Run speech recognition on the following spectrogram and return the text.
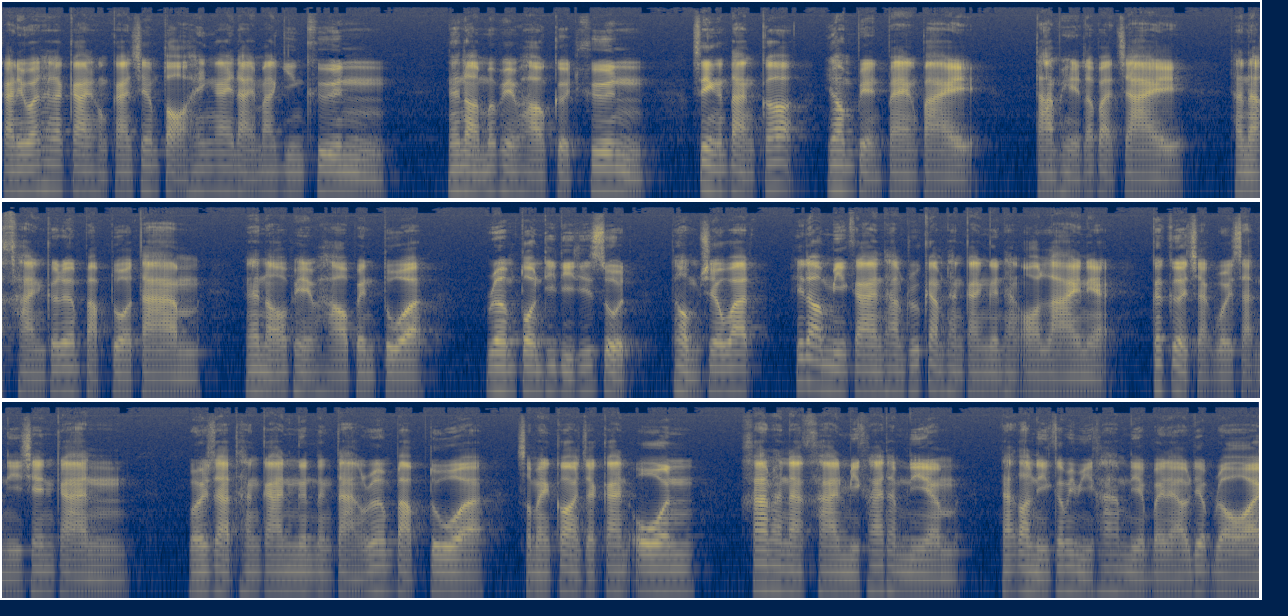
การวิวัฒนาการของการเชื่อมต่อให้ง่ายดายมากยิ่งขึ้น แน่นอนเมื่อเพย์พาเกิดขึ้น สิ่งต่างๆก็ย่อมเปลี่ยนแปลงไป ตามเหตุและปัจจัย ธนาคารก็เริ่มปรับตัวตาม แน่นอนว่าเพย์พาเป็นตัวเริ่มต้นที่ดีที่สุด แต่ผมเชื่อว่าที่เรามีการทำธุรกรรมทางการเงินทางออนไลน์เนี่ยก็เกิดจากบริษัทนี้เช่นกัน บริษัททางการเงินต่างๆ เริ่มปรับตัว สมัยก่อนจากการโอนข้ามธนาคารมีค่าธรรมเนียมณตอนนี้ก็ไม่มีค่าธรรมเนียมไปแล้วเรียบร้อย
